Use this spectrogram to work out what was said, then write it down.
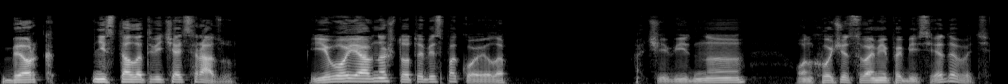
Бёрк не стал отвечать сразу. Его явно что-то беспокоило. «Очевидно, он хочет с вами побеседовать»,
